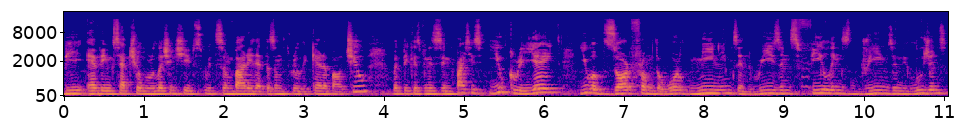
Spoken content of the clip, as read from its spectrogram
be having sexual relationships with somebody that doesn't really care about you but because venus is in pisces you create you absorb from the world meanings and reasons feelings dreams and illusions.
